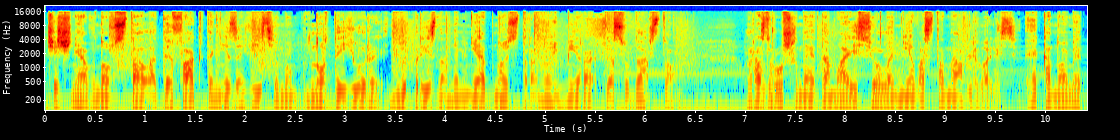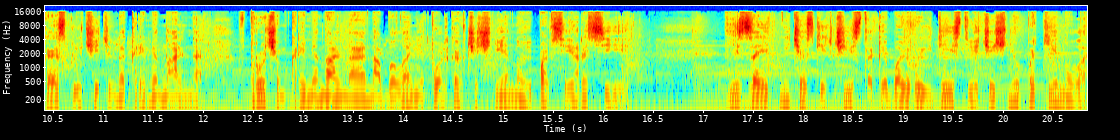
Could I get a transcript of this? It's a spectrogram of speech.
Чечня вновь стала де-факто независимым, но де-юре не признанным ни одной страной мира государством. Разрушенные дома и села не восстанавливались, экономика исключительно криминальная. Впрочем, криминальная она была не только в Чечне, но и по всей России – из-за этнических чисток и боевых действий Чечню покинуло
